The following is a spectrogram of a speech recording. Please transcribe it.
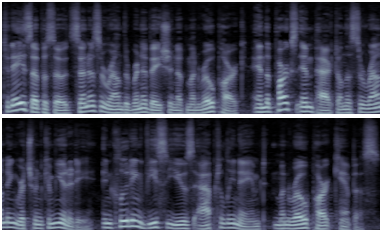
Today's episode centers around the renovation of Monroe Park and the park's impact on the surrounding Richmond community, including VCU's aptly named Monroe Park campus.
